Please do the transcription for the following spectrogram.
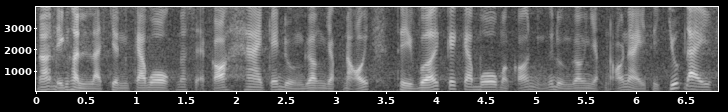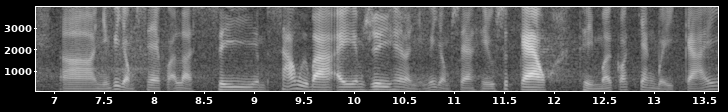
Nó điển hình là trên cabo nó sẽ có hai cái đường gân dập nổi. Thì với cái cabo mà có những cái đường gân dập nổi này thì trước đây à, những cái dòng xe phải là C63 AMG hay là những cái dòng xe hiệu suất cao thì mới có trang bị cái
